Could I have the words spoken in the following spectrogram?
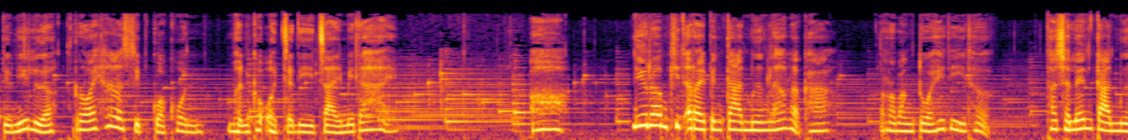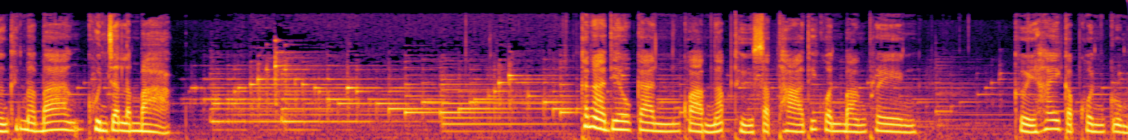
เดี๋ยวนี้เหลือ 150 กว่าคน มันก็อดจะดีใจไม่ได้อ๋อนี่เริ่มคิดอะไรเป็นการเมืองแล้วเหรอคะ ระวังตัวให้ดีเถอะ ถ้าฉันเล่นการเมืองขึ้นมาบ้าง คุณจะลำบาก ขณะเดียวกันความนับถือศรัทธาที่คนบางเพลง เคยให้กับคนกลุ่ม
